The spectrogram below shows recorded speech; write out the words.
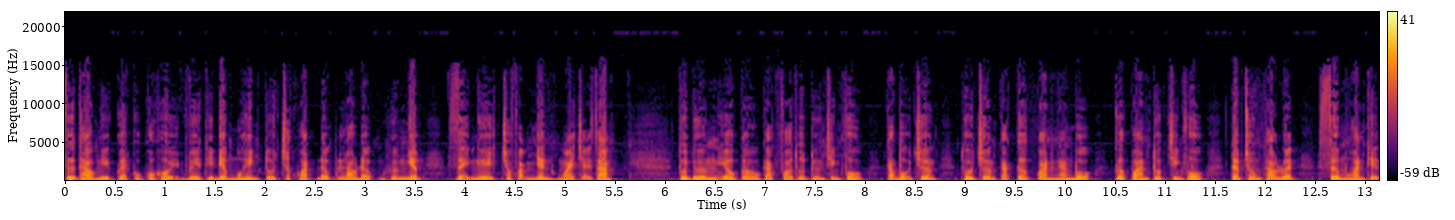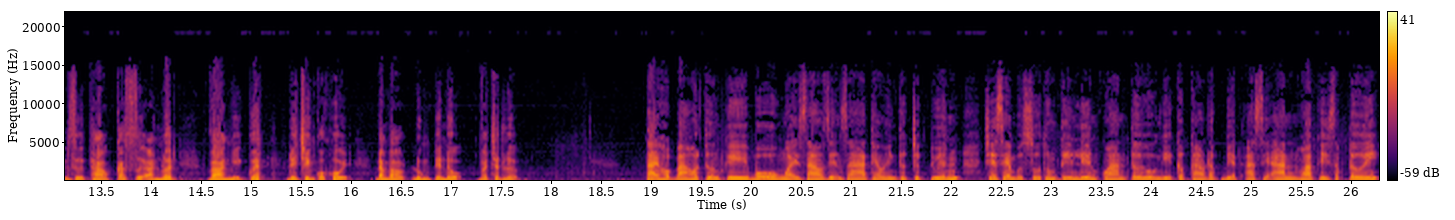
dự thảo nghị quyết của Quốc hội về thí điểm mô hình tổ chức hoạt động lao động hướng nghiệp, dạy nghề cho phạm nhân ngoài trại giam. Thủ tướng yêu cầu các Phó Thủ tướng Chính phủ, các Bộ trưởng, Thủ trưởng các cơ quan ngang bộ, cơ quan thuộc Chính phủ tập trung thảo luận, sớm hoàn thiện dự thảo các dự án luật và nghị quyết để trình Quốc hội đảm bảo đúng tiến độ và chất lượng. Tại họp báo thường kỳ, Bộ Ngoại giao diễn ra theo hình thức trực tuyến, chia sẻ một số thông tin liên quan tới hội nghị cấp cao đặc biệt ASEAN Hoa Kỳ sắp tới.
